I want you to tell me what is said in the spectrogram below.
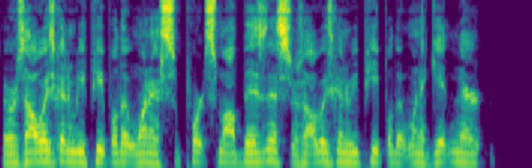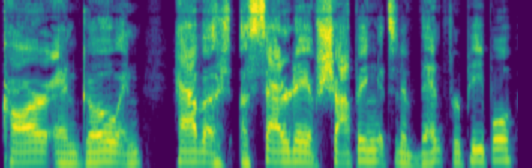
There's always going to be people that want to support small business. There's always going to be people that want to get in their car and go and have a, a Saturday of shopping. It's an event for people,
